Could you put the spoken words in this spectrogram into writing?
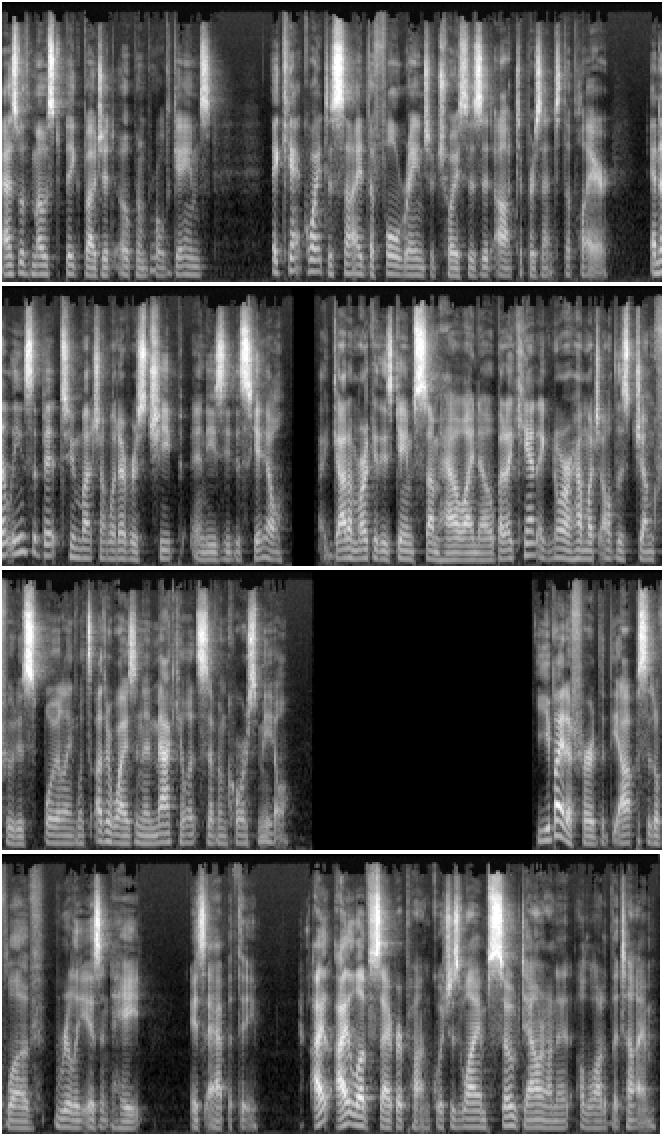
As with most big budget open world games, it can't quite decide the full range of choices it ought to present to the player, and it leans a bit too much on whatever's cheap and easy to scale. I gotta market these games somehow, I know, but I can't ignore how much all this junk food is spoiling what's otherwise an immaculate seven course meal. You might have heard that the opposite of love really isn't hate, it's apathy. I, I love Cyberpunk, which is why I'm so down on it a lot of the time.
